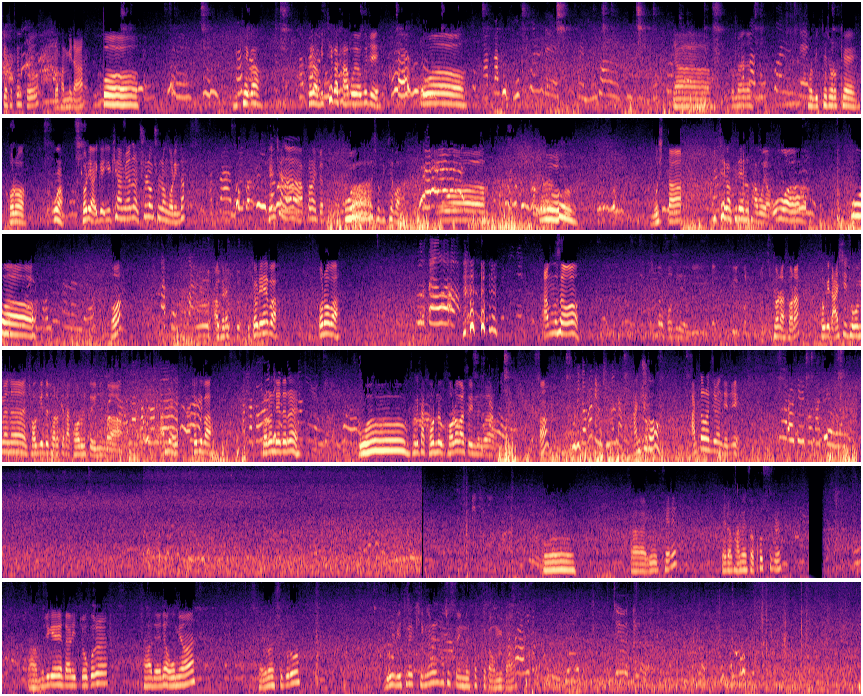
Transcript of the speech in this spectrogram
계속 계속 들어갑니다. 우와. 밑에가 내가 밑에가 다 보여 그지? 우와 아빠 그 높은데. 네, 무서워. 야 보면은 저 밑에 저렇게 걸어. 우와 결이야. 이게 이렇게 하면은 출렁출렁 거린다? 아빠 몽콩둥이 괜찮아. 아빠랑 있잖아 우와 저 밑에 봐. 우와. 오. 멋있다. 밑에가 그대로 다 보여. 우와. 우와? 어? 아 그래? 결이 해봐. 걸어봐. 무서워. 안 무서워. 신발 벗으래, 여기. 걷지. 결아 결아 거기 날씨 좋으면은 저기도 저렇게 다 걸을 수 있는 거야. 아빠 그런데 안 돼. 저기 봐. 저런 데들은 우와. 저기 다 걸어, 걸어갈 수 있는 거야. 어? 우리 떨어지면 죽는다고. 안 죽어. 안 떨어지면 되지 떨어질 것 같아요. 그럼 오. 자 이렇게 내려가면서 코스를. 자 무지개 다리 쪽을 다 내려오면 자 이런 식으로 물 위 트레킹을 하실 수 있는 코스가 옵니다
